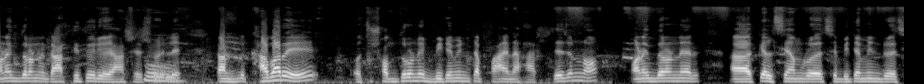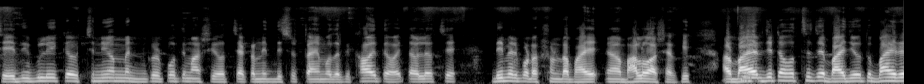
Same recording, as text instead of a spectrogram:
অনেক ধরনের ঘাটতি তৈরি হয় হাঁসের শরীরে। কারণ খাবারে হচ্ছে সব ধরনের ভিটামিনটা পায় না হাঁস। যে জন্য অনেক ধরনের ক্যালসিয়াম রয়েছে ভিটামিন রয়েছে এদিকগুলিকে হচ্ছে নিয়ম মেনটেন করে প্রতি মাসে হচ্ছে একটা নির্দিষ্ট টাইম ওদেরকে খাওয়াইতে হয়। তাহলে হচ্ছে ডিমের প্রোডাকশনটা ভাই ভালো আসে আর কি। আর বাইরের যেটা হচ্ছে যে বাই যেহেতু বাইরে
